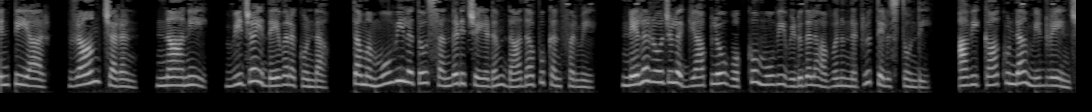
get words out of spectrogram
ఎన్టీఆర్ రామ్ చరణ్ నాని విజయ్ దేవరకొండ తమ మూవీలతో సందడి చేయడం దాదాపు కన్ఫర్మే. నెల రోజుల గ్యాప్లో ఒక్కో మూవీ విడుదల అవ్వనున్నట్లు తెలుస్తోంది. అవి కాకుండా మిడ్ రేంజ్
